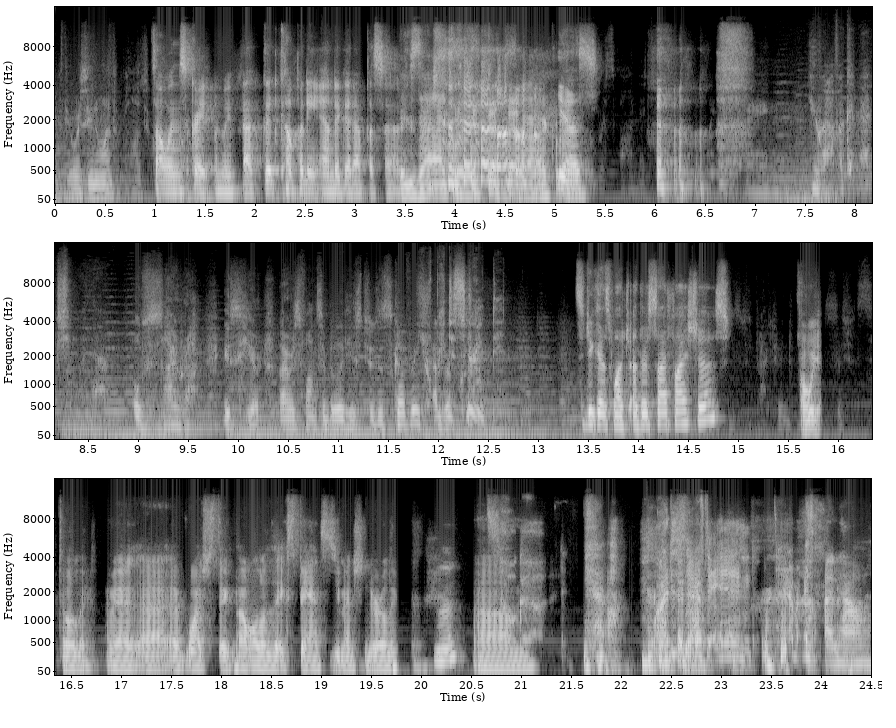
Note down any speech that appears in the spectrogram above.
With your xenoanthropological It's always great when we've got good company and a good episode. exactly. exactly. Yes. You have a connection with them. Osira is here. My responsibility is to discover and her crew. So, do you guys watch other sci-fi shows? Oh yeah, totally. I mean, I, uh, I've watched the, all of the expanses you mentioned earlier. Mhm. Um, Yeah. Why does it have to end? I know.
